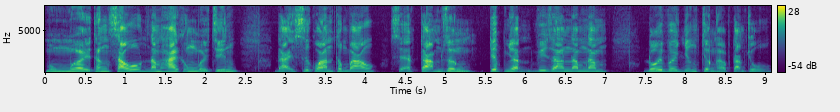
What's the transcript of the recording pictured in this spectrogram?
mùng 10 tháng 6 năm 2019, Đại sứ quán thông báo sẽ tạm dừng tiếp nhận visa 5 năm đối với những trường hợp tạm trú.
